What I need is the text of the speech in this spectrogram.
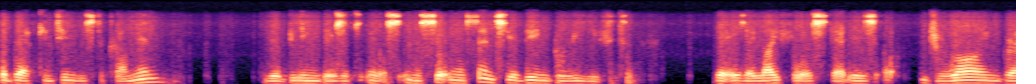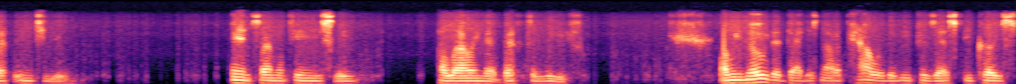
The breath continues to come in. You're being, there's a, in a, in a sense, you're being breathed. There is a life force that is drawing breath into you and simultaneously allowing that breath to leave. And we know that that is not a power that we possess because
